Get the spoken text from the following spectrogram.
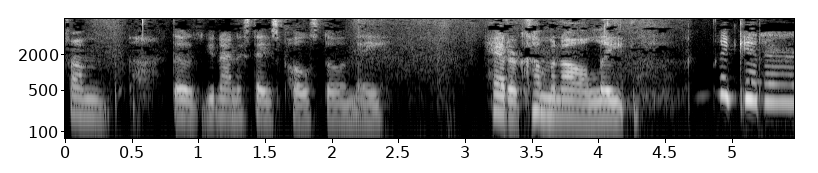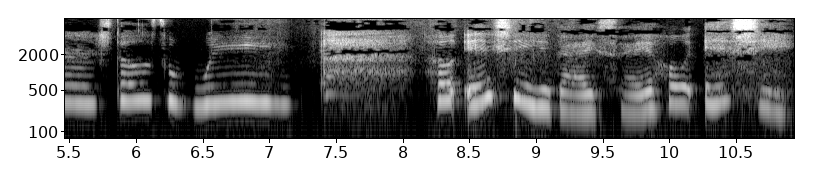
from the United States Postal, and they had her coming all late. Look at her. She's so sweet. Who is she, you guys say? Who is she?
